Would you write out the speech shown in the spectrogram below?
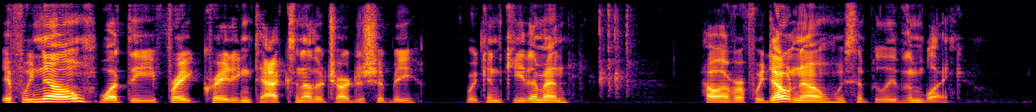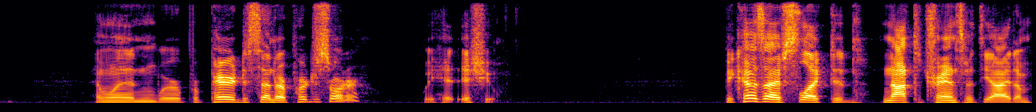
If we know what the freight, crating, tax, and other charges should be, we can key them in. However, if we don't know, we simply leave them blank. And when we're prepared to send our purchase order, we hit issue. Because I've selected not to transmit the item,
